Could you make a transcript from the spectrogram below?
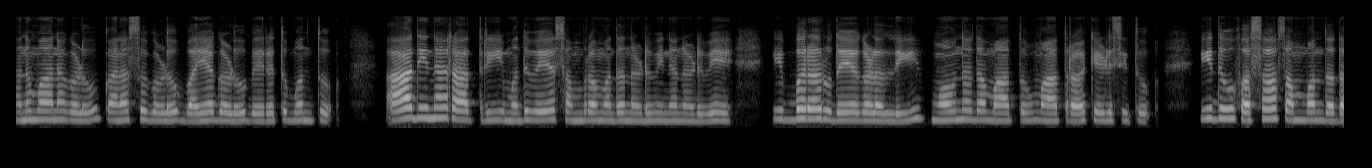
ಅನುಮಾನಗಳು, ಕನಸುಗಳು, ಭಯಗಳು ಬೆರೆತು ಬಂತು. ಆ ದಿನ ರಾತ್ರಿ ಮದುವೆಯ ಸಂಭ್ರಮದ ನಡುವಿನ ನಡುವೆ ಇಬ್ಬರ ಹೃದಯಗಳಲ್ಲಿ ಮೌನದ ಮಾತು ಮಾತ್ರ ಕೇಳಿಸಿತು. ಇದು ಹೊಸ ಸಂಬಂಧದ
